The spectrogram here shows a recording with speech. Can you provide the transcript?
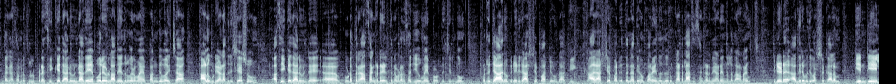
മുത്തങ്ങ സമരത്തിൽ ഉൾപ്പെടെ സി കെ ജാനുവിന്റെ അതേപോലെയുള്ള നേതൃപരമായ പങ്ക് വഹിച്ച ആൾ കൂടിയാണ്. അതിനുശേഷവും ആ സി കെ ജാനുവിന്റെ ആ, കൂടെ തന്നെ ആ സംഘടനയിൽ തന്നെ വളരെ സജീവമായി പ്രവർത്തിച്ചിരുന്നു. പക്ഷേ ജാനു പിന്നീട് രാഷ്ട്രീയ പാർട്ടി ഉണ്ടാക്കി. ആ രാഷ്ട്രീയ പാർട്ടി തന്നെ അദ്ദേഹം പറയുന്നത് ഒരു കടലാസ സംഘടനയാണ് എന്നുള്ളതാണ്. പിന്നീട് ആ നിരവധി വർഷക്കാലം എൻ ഡി എയിൽ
